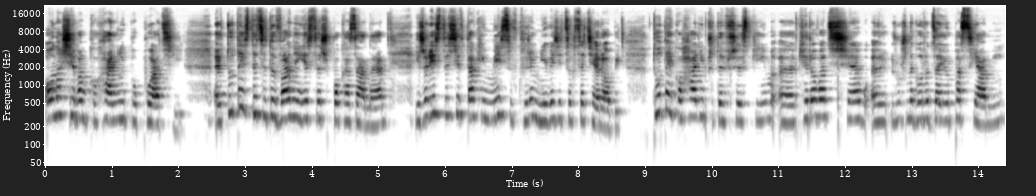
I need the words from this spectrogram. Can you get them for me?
ona się Wam, kochani, popłaci. Tutaj zdecydowanie jest też pokazane, jeżeli jesteście w takim miejscu, w którym nie wiecie, co chcecie robić. Tutaj, kochani, przede wszystkim e, kierować się e, różnego rodzaju pasjami,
